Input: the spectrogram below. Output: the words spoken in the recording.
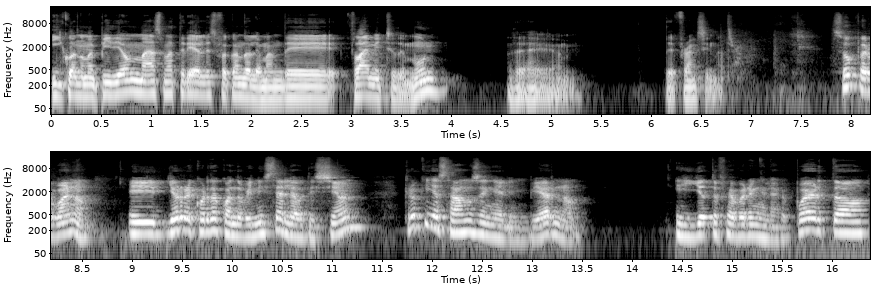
y cuando me pidió más materiales fue cuando le mandé Fly Me to the Moon de, de Frank Sinatra. Súper bueno. Y yo recuerdo cuando viniste a la audición, creo que ya estábamos en el invierno. Y yo te fui a ver en el aeropuerto.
